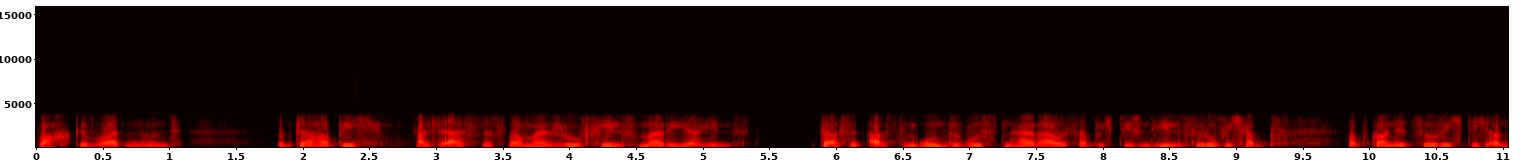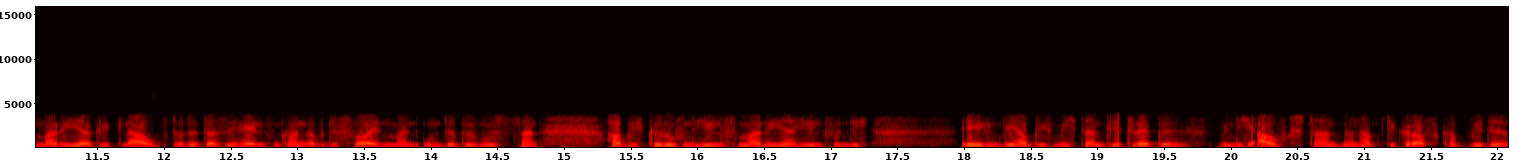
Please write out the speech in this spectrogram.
wach geworden und und da habe ich als erstes war mein Ruf Hilf Maria Hilf. Das, aus dem Unbewussten heraus habe ich diesen Hilferuf, ich habe habe gar nicht so richtig an Maria geglaubt oder dass sie helfen kann, aber das war in meinem Unterbewusstsein, habe ich gerufen, Hilf Maria, hilf. Und ich irgendwie habe ich mich dann die Treppe, bin ich aufgestanden und habe die Kraft gehabt, wieder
